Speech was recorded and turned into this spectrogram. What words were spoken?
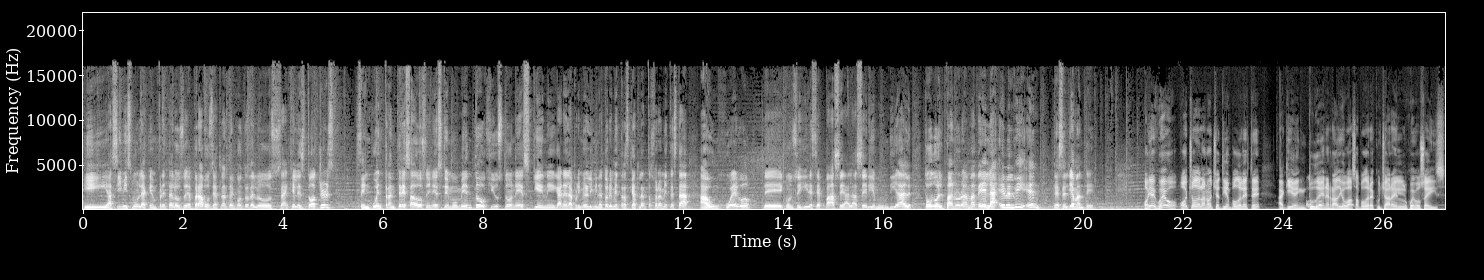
y asimismo la que enfrenta a los eh, Bravos de Atlanta en contra de los Ángeles Dodgers, se encuentran 3 a 2 en este momento. Houston es quien eh, gana en la primera eliminatoria, mientras que Atlanta solamente está a un juego de conseguir ese pase a la Serie Mundial. Todo el panorama de la MLB en Desde el Diamante. Hoy hay juego, 8 de la noche, tiempo del este. Aquí en TUDN Radio vas a poder escuchar el juego 6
